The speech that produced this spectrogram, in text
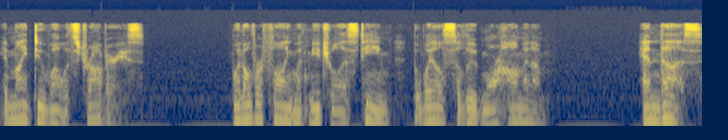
It might do well with strawberries. When overflowing with mutual esteem, the whales salute more hominum. And thus,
